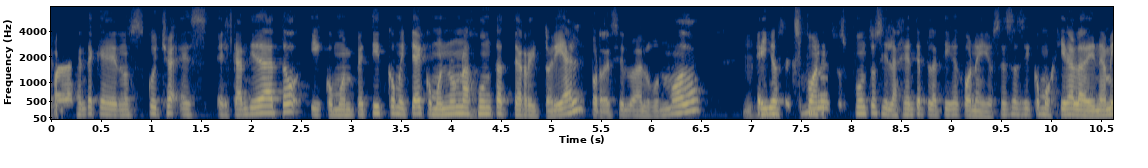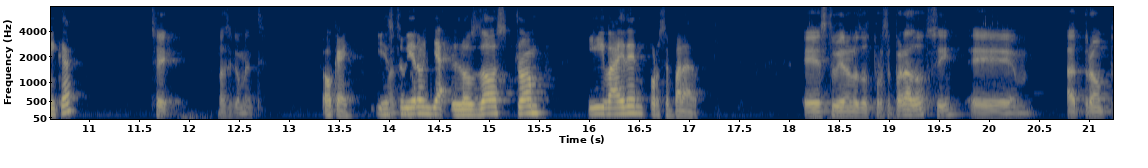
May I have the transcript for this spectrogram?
para la gente que nos escucha, es el candidato y como en petit comité, como en una junta territorial, por decirlo de algún modo, ellos exponen sus puntos y la gente platica con ellos. ¿Es así como gira la dinámica? Sí, básicamente. Ok, y estuvieron ya los dos, Trump y Biden, por separado. estuvieron los dos por separado, sí. Eh, a Trump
